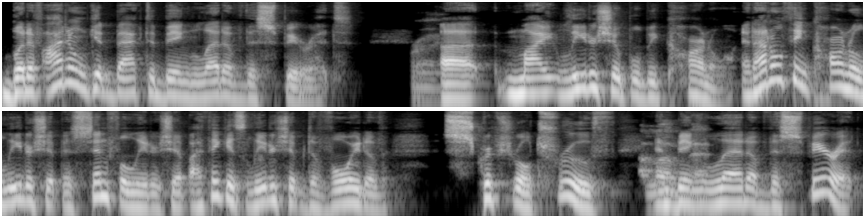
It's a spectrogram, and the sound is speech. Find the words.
but if I don't get back to being led of the Spirit, Right. Uh, my leadership will be carnal. And I don't think carnal leadership is sinful leadership. I think it's leadership devoid of scriptural truth and being that. led of the Spirit.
